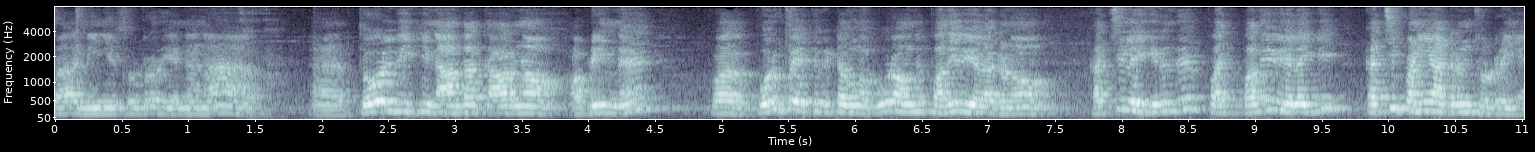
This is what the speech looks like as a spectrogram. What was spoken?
சார் நீங்கள் சொல்கிறது என்னென்னா தோல்விக்கு நான் தான் காரணம் அப்படின்னு பொறுப்பேற்றுக்கிட்டவங்க பூரா வந்து பதவி விலகணும். கட்சியில் இருந்து ப- பதவி விலகி கட்சி பணியாற்றுன்னு சொல்கிறீங்க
